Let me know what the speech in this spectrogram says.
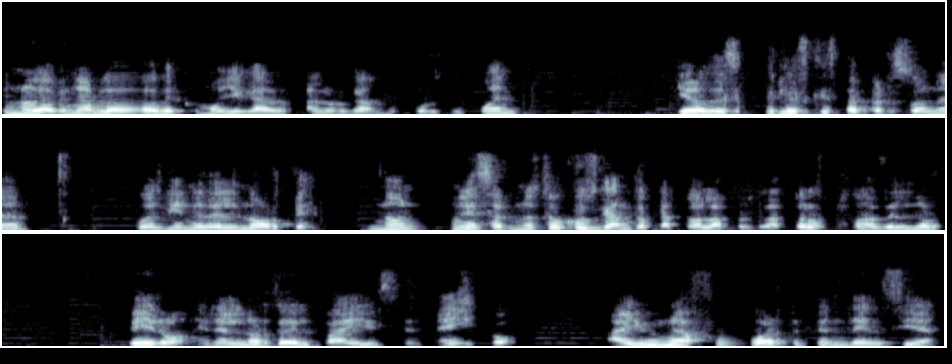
no le habían hablado de cómo llegar al orgasmo por su cuenta. Quiero decirles que esta persona pues viene del norte. No, no es- no estoy juzgando a, toda a todas las personas del norte, pero en el norte del país, en México, hay una fuerte tendencia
